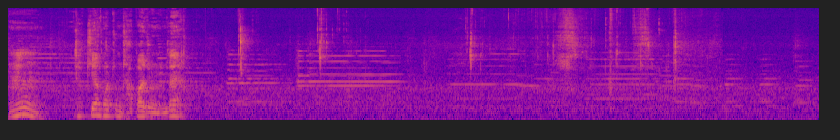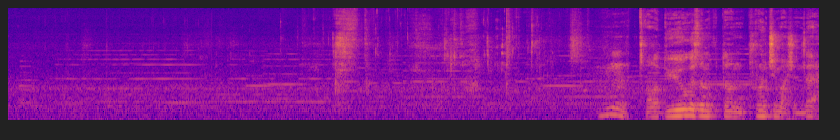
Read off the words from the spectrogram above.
음, 느끼한 걸 좀 잡아주는데. 음, 어, 뉴욕에서 먹던 브런치 맛인데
